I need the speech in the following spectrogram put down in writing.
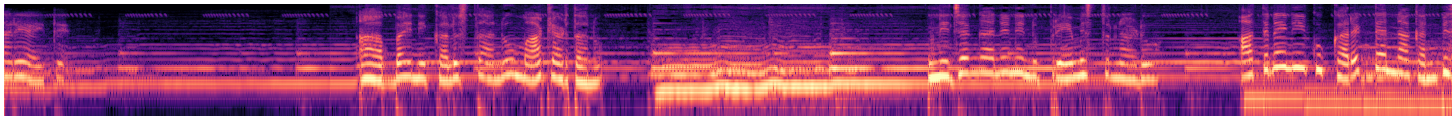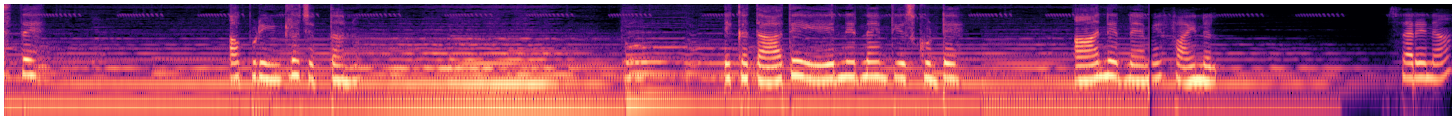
సరే అయితే. ఆ అబ్బాయిని కలుస్తాను మాట్లాడతాను. నిజంగానే నిన్ను ప్రేమిస్తున్నాడు. అతనే నీకు కరెక్ట్ అని నాకు అనిపిస్తే అప్పుడు ఇంట్లో చెప్తాను. ఇక తాతయ్య ఏ నిర్ణయం తీసుకుంటే ఆ నిర్ణయమే ఫైనల్. సరేనా?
